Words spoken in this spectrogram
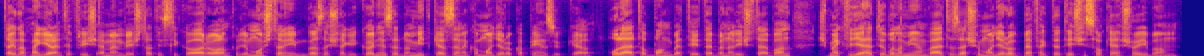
Tegnap megjelent egy friss MNB statisztika arról, hogy a mostani gazdasági környezetben mit kezdenek a magyarok a pénzükkel. Hol állt a bankbetét ebben a listában, és megfigyelhető valamilyen változás a magyarok befektetési szokásaiban?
